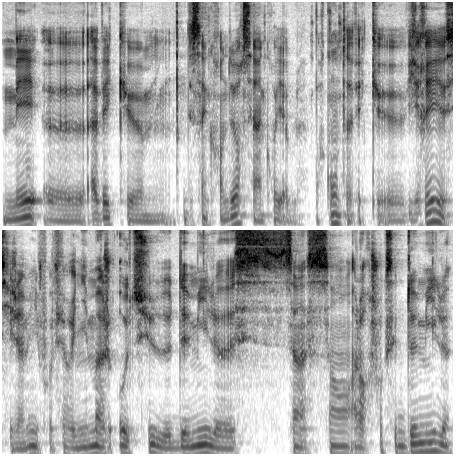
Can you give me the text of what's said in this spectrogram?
mais euh, avec des 5 renders, c'est incroyable. Par contre, avec Viré, si jamais il faut faire une image au-dessus de 2500, alors je crois que c'est 2000.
